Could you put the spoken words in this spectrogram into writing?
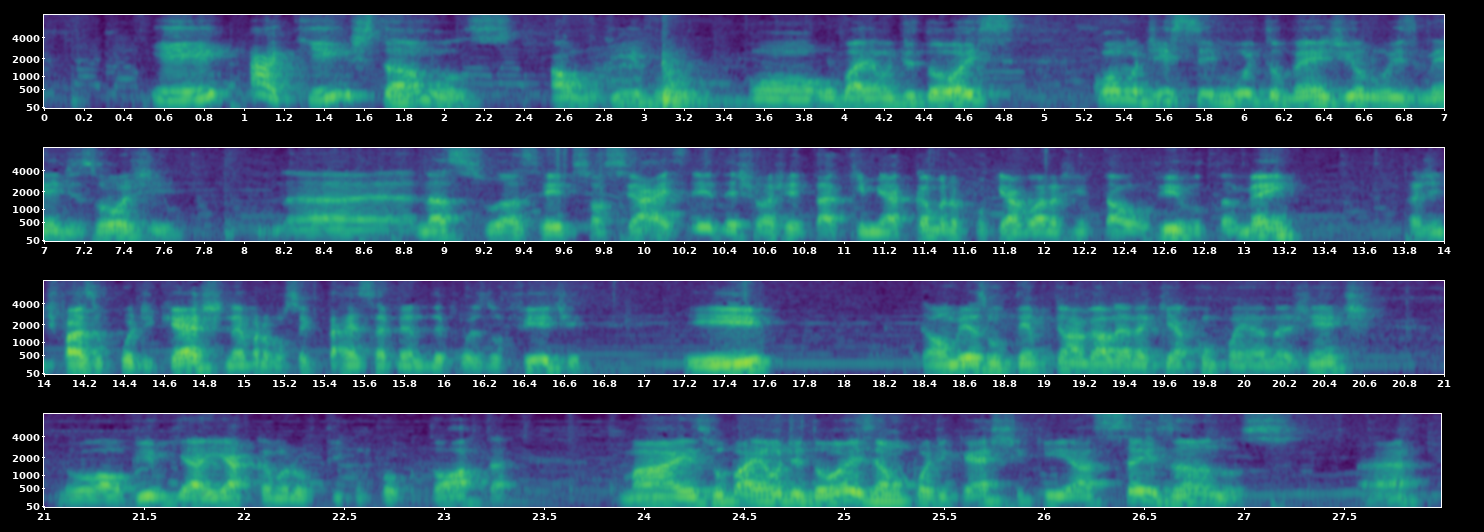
E aqui estamos ao vivo com o Baião de Dois, como disse muito bem Gil Luiz Mendes hoje na- nas suas redes sociais. E deixa eu ajeitar aqui minha câmera, porque agora a gente está ao vivo também. A gente faz o podcast, né, para você que está recebendo depois do feed. E ao mesmo tempo tem uma galera aqui acompanhando a gente no ao vivo, e aí a câmera fica um pouco torta. Mas o Baião de Dois é um podcast que há seis anos né,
